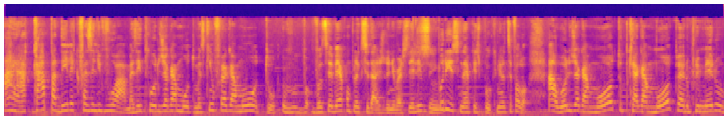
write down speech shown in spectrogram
ah, a capa dele é que faz ele voar, mas aí tem o olho de Agamotto, mas quem foi Agamotto? Você vê a complexidade do universo dele Sim. por isso, né? Porque, tipo, que nem você falou, ah, o olho de Agamotto, porque Agamotto era o primeiro,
